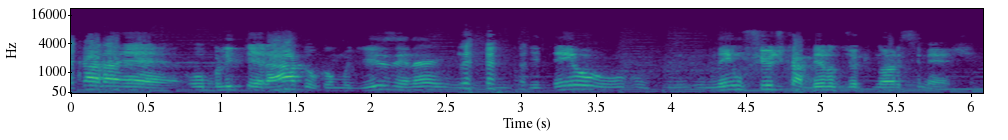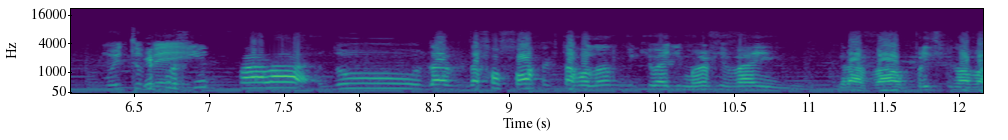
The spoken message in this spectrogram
O cara é obliterado, como dizem, né? E, e nem, o, o- nem um fio de cabelo do Chuck Norris se mexe. Muito E por bem. fim, fala do, da, da fofoca que tá rolando de que o Ed Murphy vai gravar o Príncipe de Nova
